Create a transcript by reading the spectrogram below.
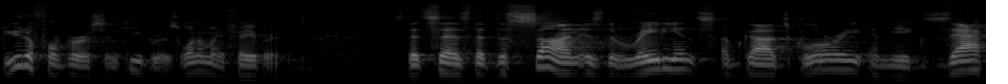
Beautiful verse in Hebrews, one of my favorite. That says that the Son is the radiance of God's glory and the exact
